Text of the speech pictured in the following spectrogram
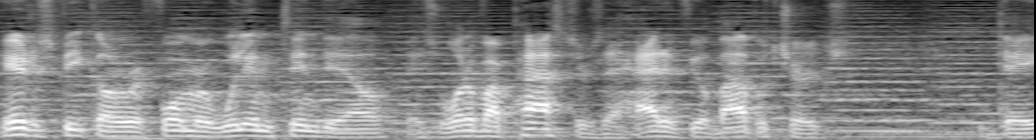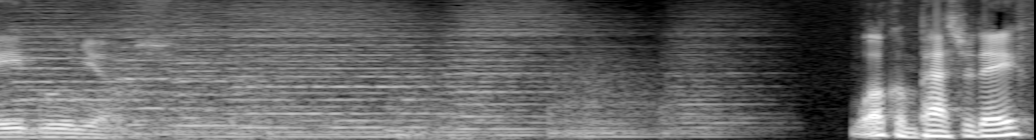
Here to speak on reformer William Tyndale is one of our pastors at Haddonfield Bible Church, Dave Munoz. Welcome, Pastor Dave.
